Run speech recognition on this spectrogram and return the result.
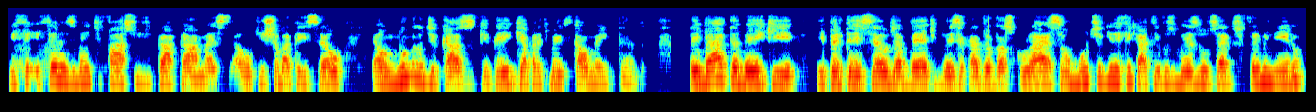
e, felizmente, fácil de tratar, mas o que chama atenção é o número de casos que tem, que aparentemente está aumentando. Lembrar também que hipertensão, diabetes, doença cardiovascular são muito significativos mesmo no sexo feminino.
